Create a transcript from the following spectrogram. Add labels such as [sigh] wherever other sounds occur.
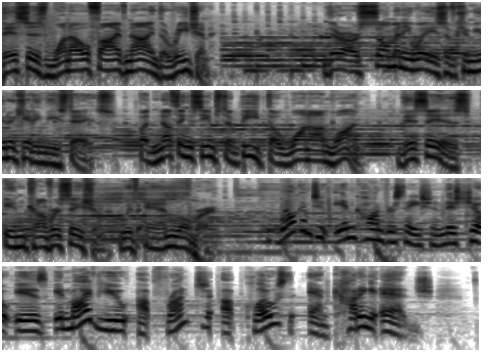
This is 1059 The Region. There are so many ways of communicating these days, but nothing seems to beat the one on one. This is In Conversation with Ann Romer. Welcome to In Conversation. This show is, in my view, up front, up close, and cutting edge.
